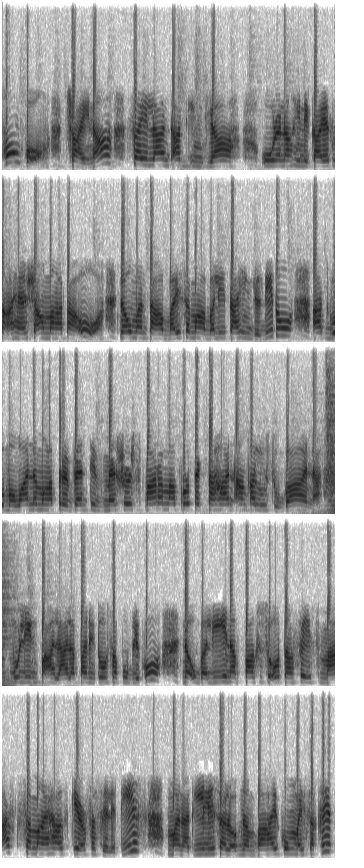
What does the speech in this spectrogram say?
Hong Kong, China, Thailand at India. Una nang hinikayat ng ahensya ang mga tao na umantabay sa mga balita hinggil dito at gumawa ng mga preventive measures para maprotektahan ang kalusugan. Muling paalala pa nito sa publiko na ugaliin ang pagsusuot ng face mask sa mga healthcare facilities, manatili sa loob ng bahay kung may sakit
